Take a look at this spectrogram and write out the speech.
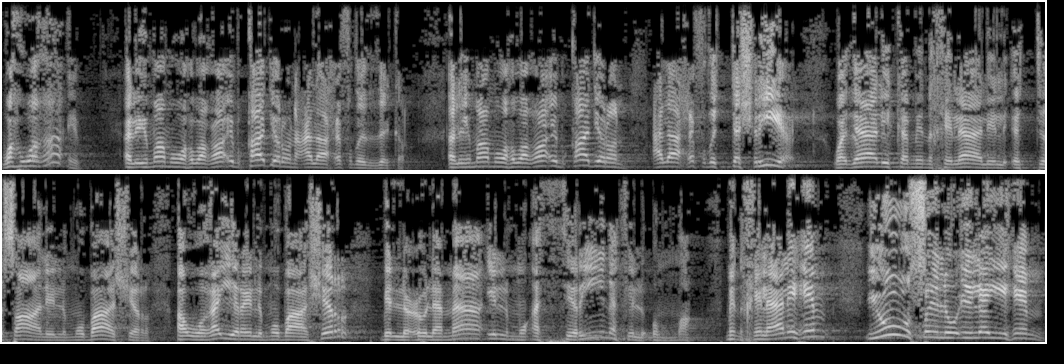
وهو غائب. الإمام وهو غائب قادر على حفظ الذكر. الإمام وهو غائب قادر على حفظ التشريع. وذلك من خلال الاتصال المباشر أو غير المباشر بالعلماء المؤثرين في الأمة. من خلالهم يوصل إليهم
